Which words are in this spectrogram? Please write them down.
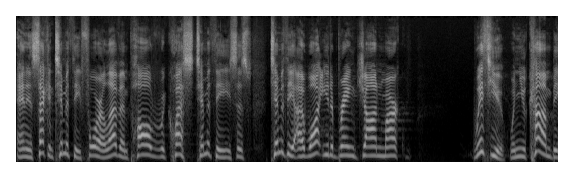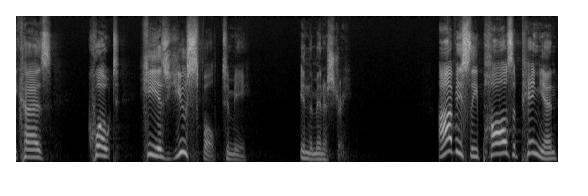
And in 2 Timothy 4:11, Paul requests Timothy, he says, "Timothy, I want you to bring John Mark with you when you come because quote, he is useful to me in the ministry." Obviously, Paul's opinion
